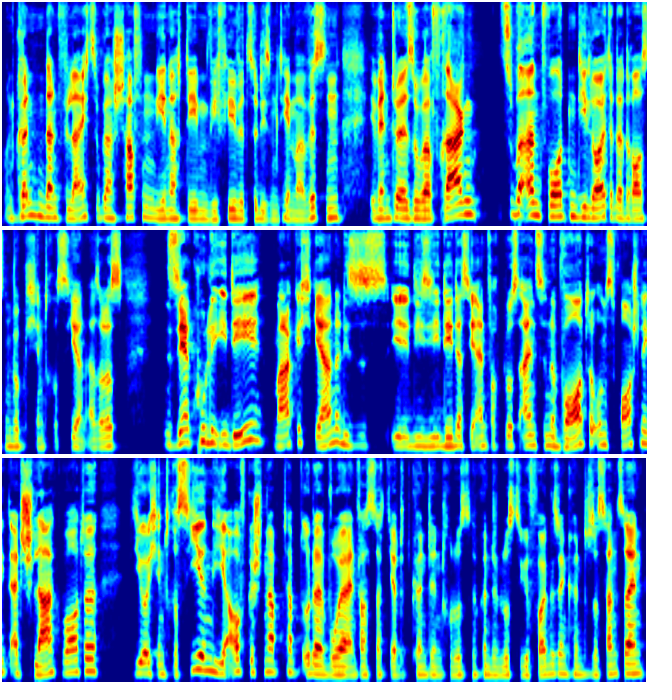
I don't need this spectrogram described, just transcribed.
und könnten dann vielleicht sogar schaffen, je nachdem, wie viel wir zu diesem Thema wissen, eventuell sogar Fragen zu beantworten, die Leute da draußen wirklich interessieren. Also das ist eine sehr coole Idee, mag ich gerne, dieses, diese Idee, dass ihr einfach bloß einzelne Worte uns vorschlägt als Schlagworte, die euch interessieren, die ihr aufgeschnappt habt oder wo ihr einfach sagt, ja, das könnte, könnte eine lustige Folge sein, könnte interessant sein,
